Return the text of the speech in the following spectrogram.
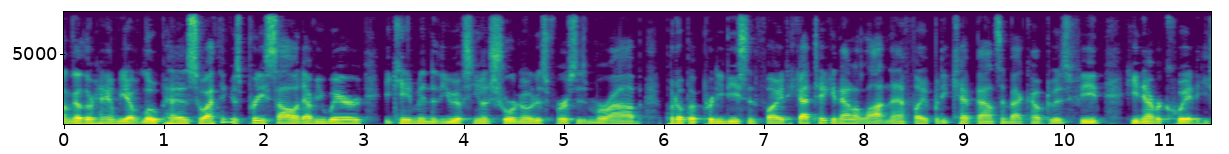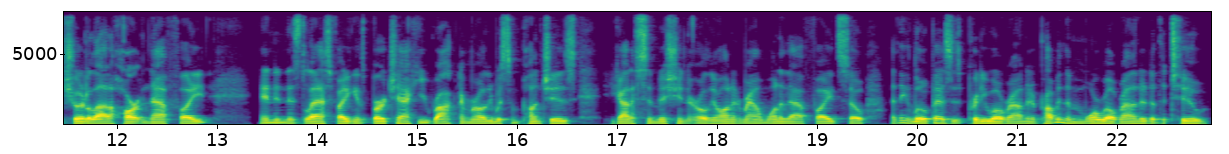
On the other hand, we have Lopez, who I think is pretty solid everywhere. He came into the UFC on short notice versus Merab, put up a pretty decent fight. He got taken down a lot in that fight, but he kept bouncing back up to his feet. He never quit. He showed a lot of heart in that fight. And in his last fight against Birchak, he rocked him early with some punches. He got a submission early on in round one of that fight. So I think Lopez is pretty well rounded, probably the more well rounded of the two.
